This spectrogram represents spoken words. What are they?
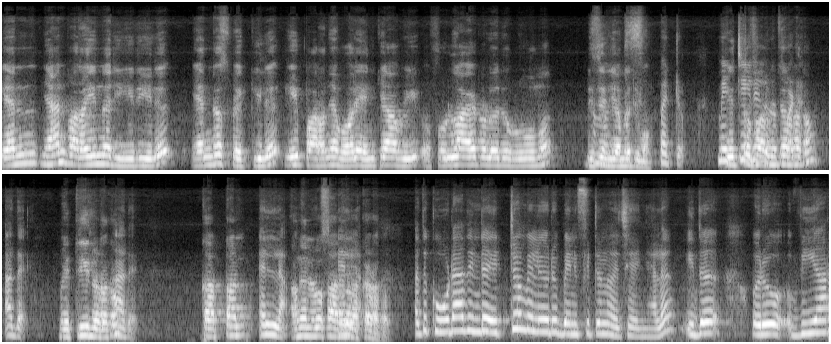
എൻ- ഞാൻ പറയുന്ന രീതിയിൽ എന്റെ സ്പെക്കിൽ ഈ പറഞ്ഞ പോലെ എനിക്ക് ആ ഫുൾ ആയിട്ടുള്ള ഒരു റൂം ഡിസൈൻ ചെയ്യാൻ പറ്റുമോ? പറ്റും. മെറ്റീരിയൽ അടക്കം? മെറ്റീരിയൽ അടക്കം? അതെ കട്ടൺ എല്ലാം. അങ്ങനെയുള്ള സാധനങ്ങളൊക്കെ അടക്കം അത് കൂടാതെ ഇതിന്റെ ഏറ്റവും വലിയൊരു ബെനിഫിറ്റ് എന്ന് വെച്ച് കഴിഞ്ഞാൽ ഇത് ഒരു വി ആർ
